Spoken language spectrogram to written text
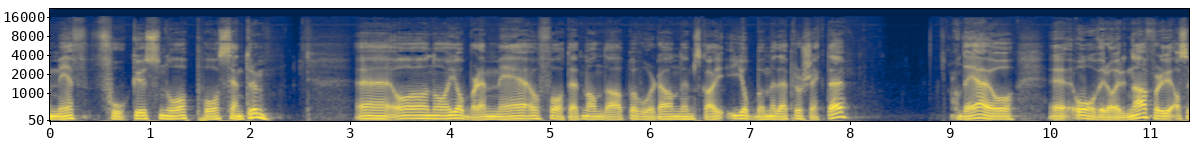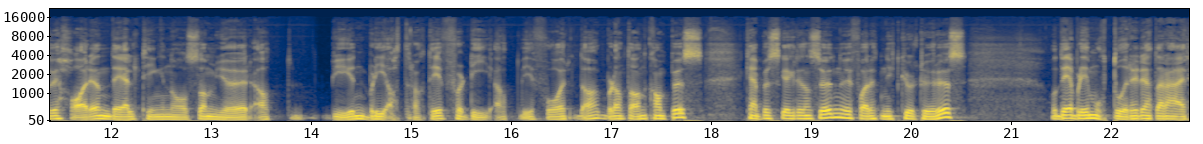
med fokus nå på sentrum. Eh, og nå jobber de med å få til et mandat på hvordan de skal jobbe med det prosjektet. Og Det er jo eh, overordna, for vi, altså vi har en del ting nå som gjør at byen blir attraktiv fordi at vi får da bl.a. campus. Campus Kristiansund, vi får et nytt kulturhus. Og Det blir motorer i dette her.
